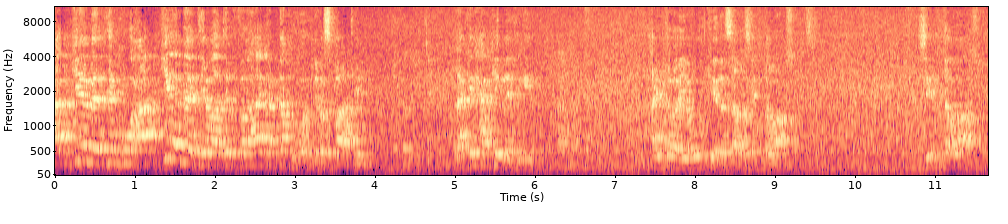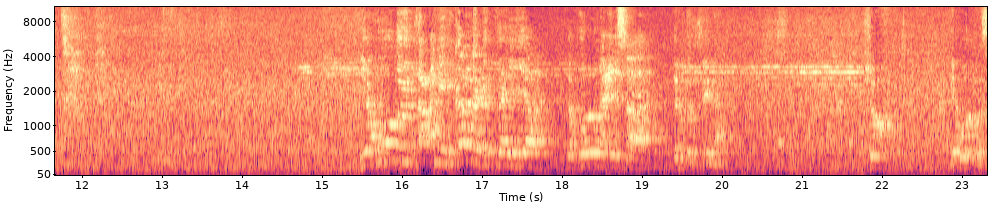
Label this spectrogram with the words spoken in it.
حكيمتك وحكيمت يا باتل كل هاي كانت قوة بس باطل. لكن حكيمتك هاي توا يهود كنا صار ستة وعشر ستة وعشر يهود يتعني كان التهية. يقولون عيسى ابن الزنا. شوف يهود بس.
